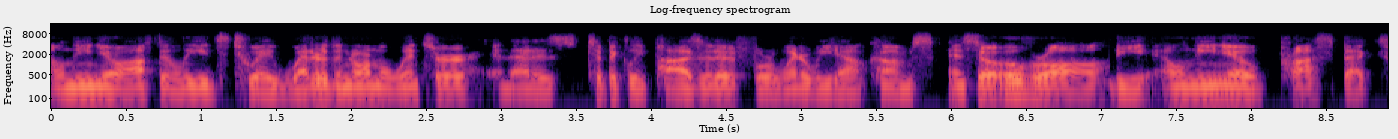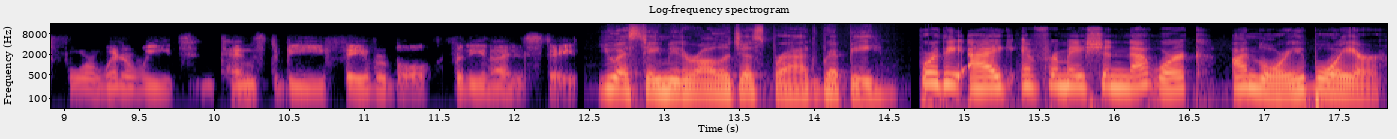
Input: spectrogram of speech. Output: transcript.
El Nino often leads to a wetter than normal winter, and that is typically positive for winter wheat outcomes. And so overall, the El Nino prospect for winter wheat tends to be favorable for the United States. USDA meteorologist Brad Rippey. For the Ag Information Network, I'm Lori Boyer.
